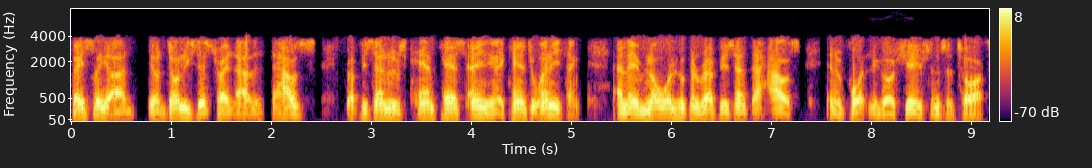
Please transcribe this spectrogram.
basically uh, you know don't exist right now. The House representatives can't pass anything; they can't do anything, and they have no one who can represent the House in important negotiations and talks.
